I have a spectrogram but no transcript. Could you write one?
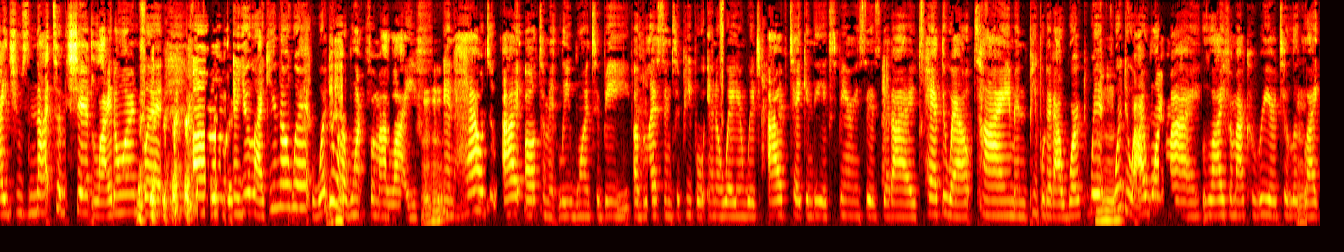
I choose not to shed light on, but, um, and you're like, you know what? What do I want for my life? Mm-hmm. And how do I ultimately want to be a blessing to people in a way in which I've taken the experiences that I've had throughout time and people that I worked with? Mm-hmm. What do I want my life and my career to look mm-hmm. like?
